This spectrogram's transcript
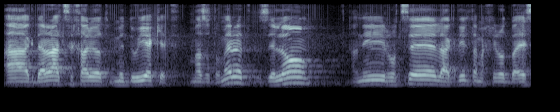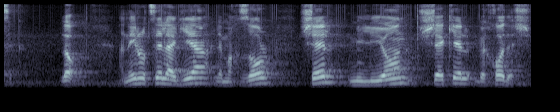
ההגדרה צריכה להיות מדויקת. מה זאת אומרת? זה לא, אני רוצה להגדיל את המכירות בעסק. לא. אני רוצה להגיע למחזור של מיליון שקל בחודש.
